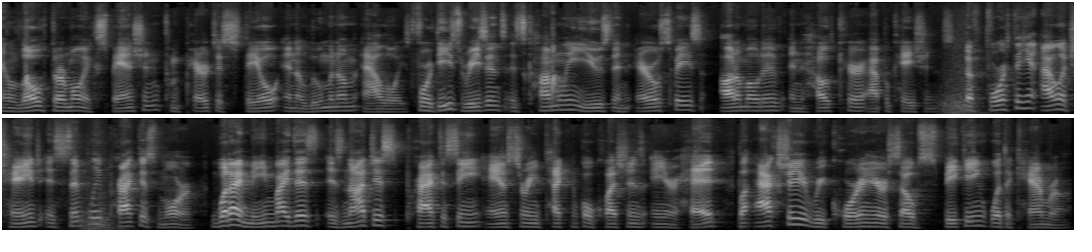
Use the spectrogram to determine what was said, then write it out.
and low thermal expansion compared to steel and aluminum alloys. For these reasons, it's commonly used in aerospace, automotive, and healthcare applications. The fourth thing I would change is simply practice more. What I mean by this is not just practicing answering technical questions in your head, but actually recording yourself speaking with a camera.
